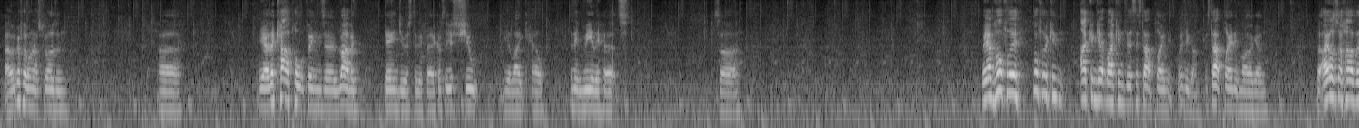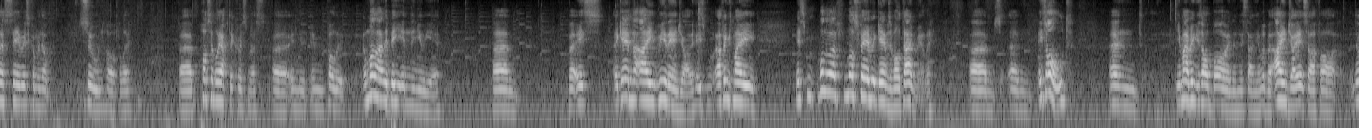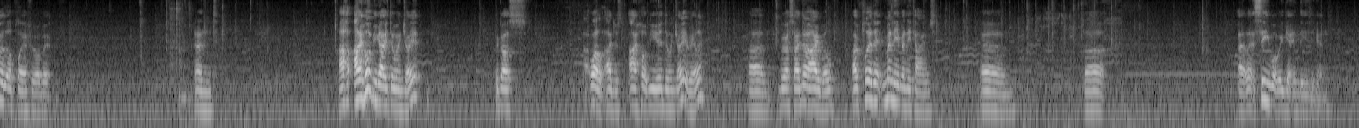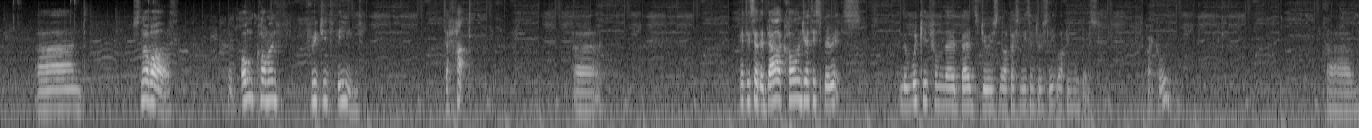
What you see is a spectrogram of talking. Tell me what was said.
We'll go for the one that's frozen. Uh, yeah, the catapult things are rather dangerous to be fair, because they just shoot you like hell, and it really hurts. So, but yeah, hopefully, hopefully can, I can get back into this and start playing it. Where's he gone? And start playing it more again. But I also have a series coming up soon, hopefully. Uh, possibly after Christmas, uh, in the, in probably It'll more likely be in the new year. Um, but it's a game that I really enjoy. It's, I think it's my, it's one of my most favourite games of all time, really. Um, and it's old, and you might think it's all boring and this and the other, but I enjoy it, so I thought do a little playthrough of it. And I, I hope you guys do enjoy it. Because uh, well I just I hope you do enjoy it really. Um, because I know I will. I've played it many many times. Um, so uh, let's see what we get in these again and snowballs an uncommon frigid fiend it's a hat uh, it is said the dark horn jetty spirits, the wicked from their beds during Snowfest leads them to a sleepwalking movements. It's quite cool. Um,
